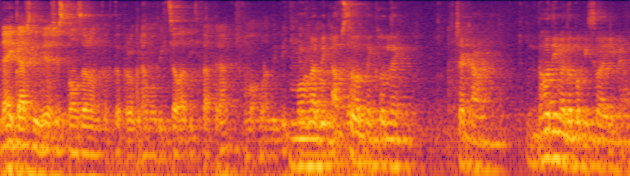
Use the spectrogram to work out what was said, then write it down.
Ne, každý vie, že sponzorom tohto programu by chcela byť Fatra. Mohla by byť. Mohla byť, absolútne kľudne. Čakáme. Hodíme do popisu aj e-mail.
